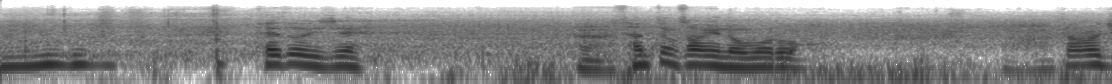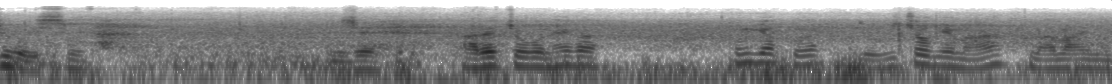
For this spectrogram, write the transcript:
음, 해도 이제 아, 산등성이 너머로 아, 떨어지고 있습니다. 이제 아래쪽은 해가 끊겼고요. 이제 위쪽에만 남아있는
